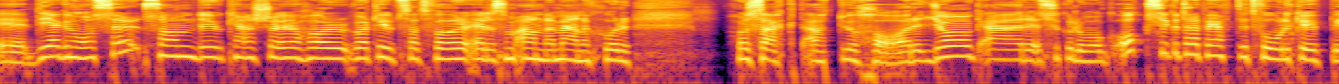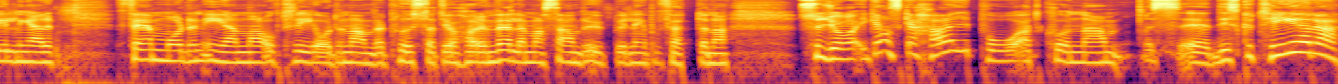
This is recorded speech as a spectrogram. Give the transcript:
eh, diagnoser som du kanske har varit utsatt för eller som andra människor har sagt att du har. Jag är psykolog och psykoterapeut i två olika utbildningar. Fem år den ena och tre år den andra plus att jag har en väldig massa andra utbildningar på fötterna. Så jag är ganska haj på att kunna eh, diskutera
